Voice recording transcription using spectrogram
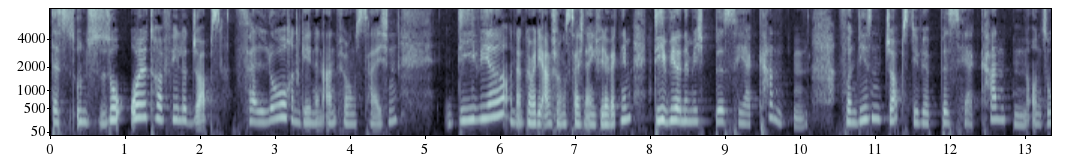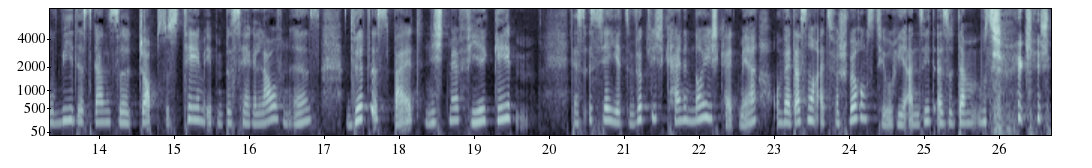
dass uns so ultra viele Jobs verloren gehen, in Anführungszeichen, die wir, und dann können wir die Anführungszeichen eigentlich wieder wegnehmen, die wir nämlich bisher kannten. Von diesen Jobs, die wir bisher kannten und so wie das ganze Jobsystem eben bisher gelaufen ist, wird es bald nicht mehr viel geben. Das ist ja jetzt wirklich keine Neuigkeit mehr. Und wer das noch als Verschwörungstheorie ansieht, also da muss ich wirklich,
